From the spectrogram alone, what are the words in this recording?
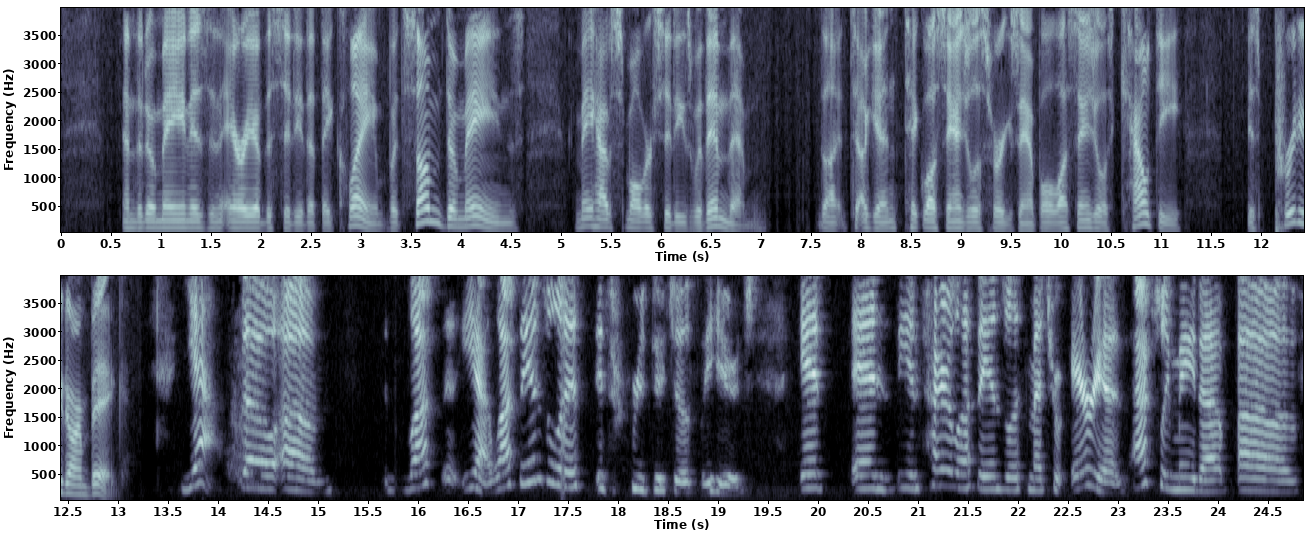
and the domain is an area of the city that they claim. But some domains may have smaller cities within them. Again, take Los Angeles for example. Los Angeles County is pretty darn big. Yeah. So, um, Los yeah, Los Angeles is ridiculously huge. It's and the entire Los Angeles metro area is actually made up of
